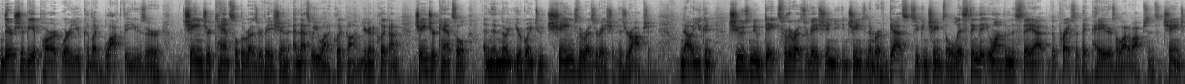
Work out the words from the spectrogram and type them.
there should be a part where you could like block the user, change or cancel the reservation, and that's what you want to click on. You're going to click on change or cancel, and then you're going to change the reservation is your option. Now you can choose new dates for the reservation, you can change the number of guests, you can change the listing that you want them to stay at, the price that they pay, there's a lot of options to change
